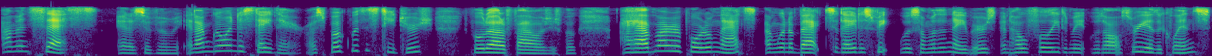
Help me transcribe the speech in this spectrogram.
I'm in Seth's, Anna said firmly, and I'm going to stay there. I spoke with his teachers. She pulled out a file as she spoke. I have my report on that. I'm going to back today to speak with some of the neighbors and hopefully to meet with all three of the Quinns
